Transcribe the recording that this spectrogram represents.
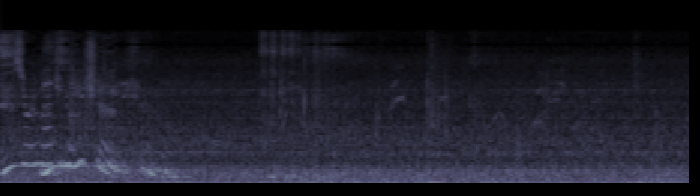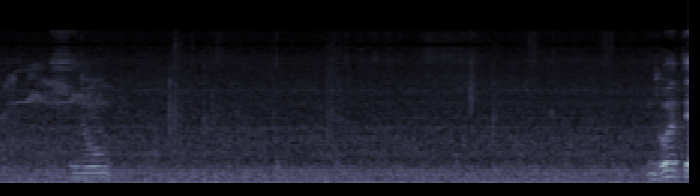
Use your imagination. Non. Doit t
